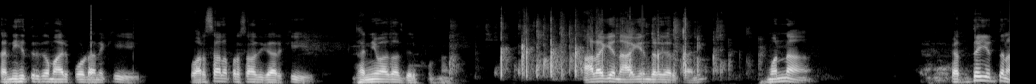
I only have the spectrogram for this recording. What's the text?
సన్నిహితుడిగా మారిపోవడానికి వరసాల ప్రసాద్ గారికి ధన్యవాదాలు తెలుపుకుంటున్నాను. అలాగే నాగేంద్ర గారు కానీ మొన్న పెద్ద ఎత్తున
